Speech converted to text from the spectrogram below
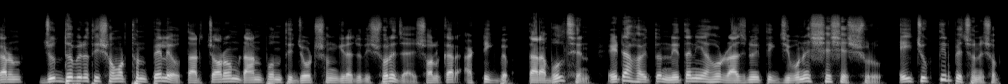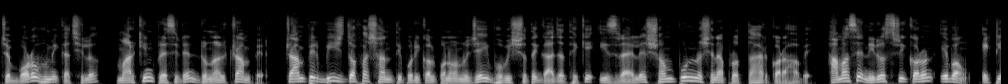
কারণ যুদ্ধবিরোধী সমর্থন পেলেও তার চরম ডানপন্থী জোট সঙ্গীরা যদি সরে যায়, সরকার আর টিকবে তারা বলছেন, এটা হয়তো নেতানিয়াহর রাজনৈতিক জীবনের শেষের শুরু। এই চুক্তির পেছনে সবচেয়ে বড় ভূমিকা ছিল মার্কিন প্রেসিডেন্ট ডোনাল্ড ট্রাম্পের। ট্রাম্পের বিশ দফা শান্তি পরিকল্পনা অনুযায়ী ভবিষ্যতে গাজা থেকে ইসরায়েলের সম্পূর্ণ সেনা প্রত্যাহার করা হবে। হামাসের নিরস্ত্রীকরণ এবং একটি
